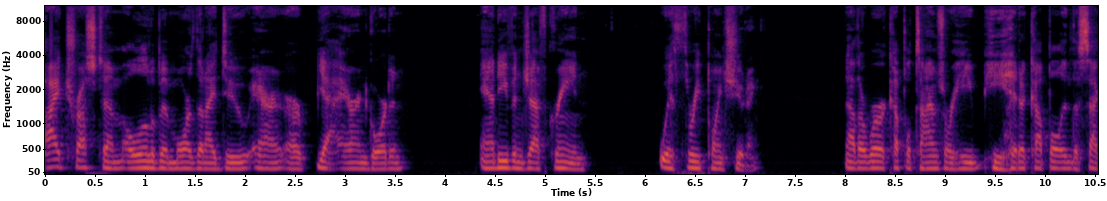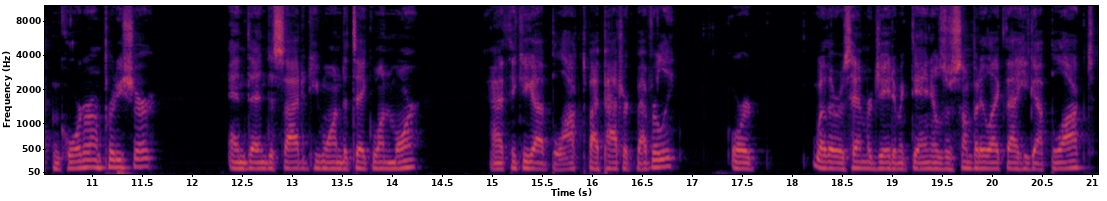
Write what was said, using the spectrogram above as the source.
I trust him a little bit more than I do Aaron or yeah, Aaron Gordon and even Jeff Green with three point shooting. Now there were a couple times where he he hit a couple in the second quarter, I'm pretty sure, and then decided he wanted to take one more. And I think he got blocked by Patrick Beverley, or whether it was him or Jaden McDaniels or somebody like that, he got blocked.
